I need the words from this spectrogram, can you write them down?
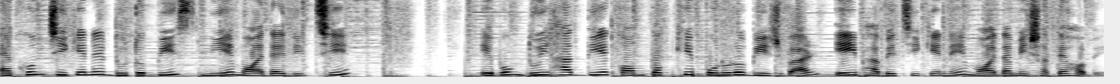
এখন চিকেনের দুটো পিস নিয়ে ময়দায় দিচ্ছি। এবং দুই হাত দিয়ে কমপক্ষে পনেরো বিশ বার এইভাবে চিকেনে ময়দা মেশাতে হবে।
